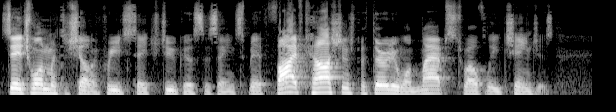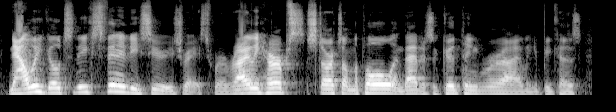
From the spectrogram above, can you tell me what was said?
Stage 1 went to Sheldon Creed. Stage 2 goes to Zane Smith. Five cautions for 31 laps, 12 lead changes. Now we go to the Xfinity Series race, where Riley Herbst starts on the pole, and that is a good thing for Riley because –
